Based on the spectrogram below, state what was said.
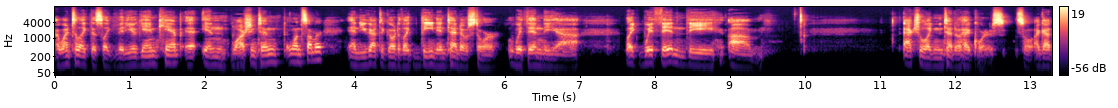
I went to like this like video game camp in Washington one summer, and you got to go to like the Nintendo store within the uh, like within the um, actual like Nintendo headquarters. So I got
